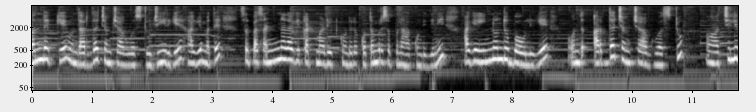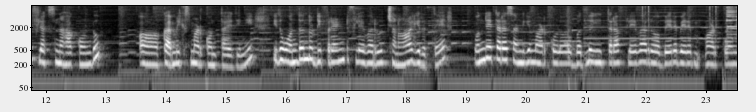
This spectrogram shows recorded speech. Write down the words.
ಒಂದಕ್ಕೆ ಒಂದು ಅರ್ಧ ಚಮಚ ಆಗುವಷ್ಟು ಜೀರಿಗೆ, ಹಾಗೆ ಮತ್ತು ಸ್ವಲ್ಪ ಸಣ್ಣದಾಗಿ ಕಟ್ ಮಾಡಿ ಇಟ್ಕೊಂಡಿರೋ ಕೊತ್ತಂಬರಿ ಸೊಪ್ಪನ್ನು ಹಾಕ್ಕೊಂಡಿದ್ದೀನಿ ಹಾಗೆ ಇನ್ನೊಂದು ಬೌಲಿಗೆ ಒಂದು ಅರ್ಧ ಚಮಚ ಆಗುವಷ್ಟು ಚಿಲ್ಲಿ ಫ್ಲೆಕ್ಸನ್ನ ಹಾಕ್ಕೊಂಡು ಕ ಮಿಕ್ಸ್ ಮಾಡ್ಕೊತಾ ಇದ್ದೀನಿ. ಇದು ಒಂದೊಂದು ಡಿಫ್ರೆಂಟ್ ಫ್ಲೇವರು ಚೆನ್ನಾಗಿರುತ್ತೆ. ಒಂದೇ ಥರ ಸಂಡಿಗೆ ಮಾಡ್ಕೊಳ್ಳೋ ಬದಲು ಈ ಥರ ಫ್ಲೇವರ್ ಬೇರೆ ಬೇರೆ ಮಾಡ್ಕೊಂಡು,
